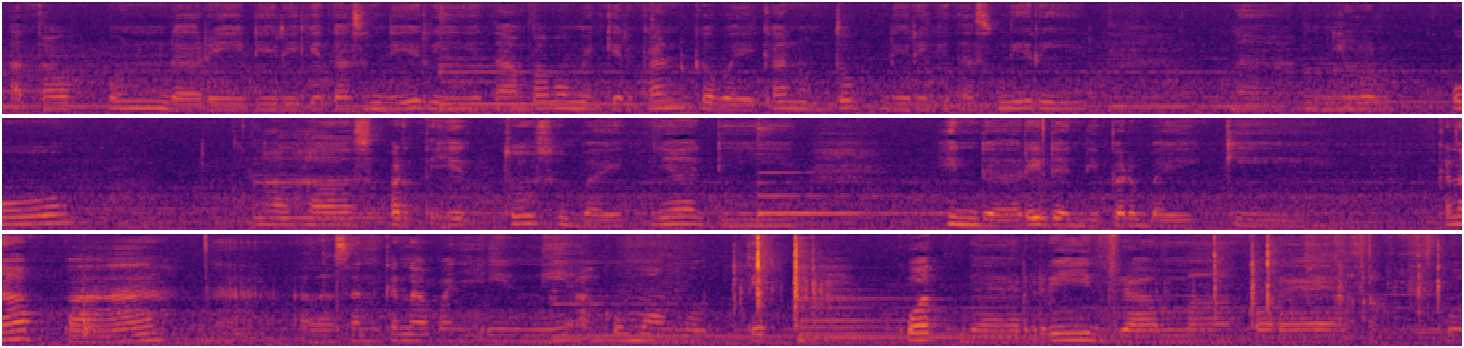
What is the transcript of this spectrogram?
ataupun dari diri kita sendiri tanpa memikirkan kebaikan untuk diri kita sendiri. Nah, menurutku hal-hal seperti itu sebaiknya dihindari dan diperbaiki. Kenapa? Nah, alasan kenapanya ini aku mau ngutip quote dari drama Korea yang aku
